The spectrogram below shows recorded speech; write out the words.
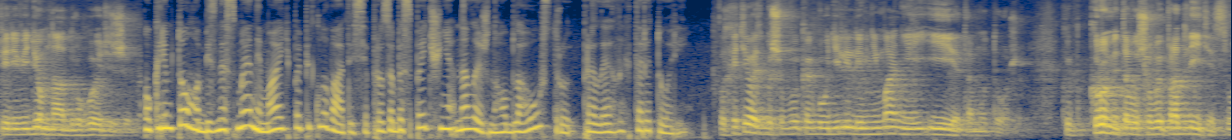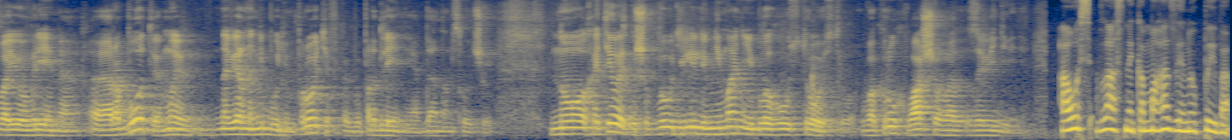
переведем на другой режим. Окрім того, бізнесмени мають попіклуватися про забезпечення належного благоустрою прилеглих територій. Вот хотелось бы, чтобы вы как бы уделили внимание и этому тоже. Кроме того, что вы продлите свое время э, работы, мы, наверное, не будем против как бы, продления в данном случае. Но хотелось бы, чтобы вы уделили внимание и благоустройству вокруг вашего заведения. А ось власникам магазину пива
